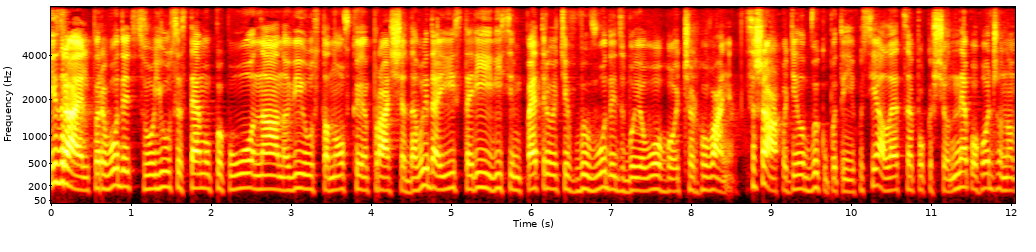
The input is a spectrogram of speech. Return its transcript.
Ізраїль переводить свою систему ППО на нові установки праща Давида і старі вісім петріотів виводить з бойового чергування. США хотіли б викупити їх усі, але це поки що не погоджено.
